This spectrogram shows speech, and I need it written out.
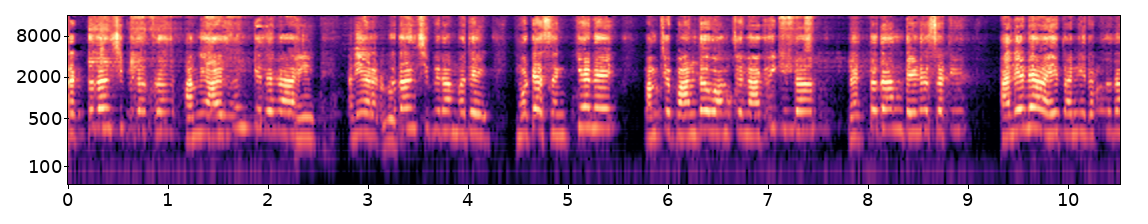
रक्तदान शिबिराचं आम्ही आयोजन केलेलं आहे. आणि या रक्तदान शिबिरामध्ये मोठ्या संख्येने आमचे बांधव आमचे नागरिक इथं रक्तदान देण्यासाठी आलेले आहेत आणि रक्तदान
